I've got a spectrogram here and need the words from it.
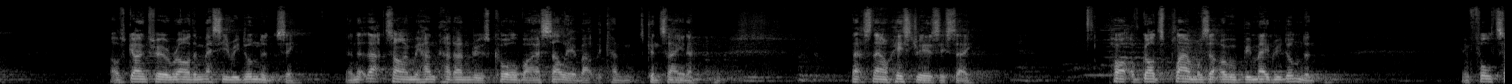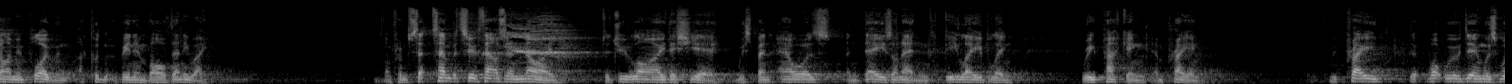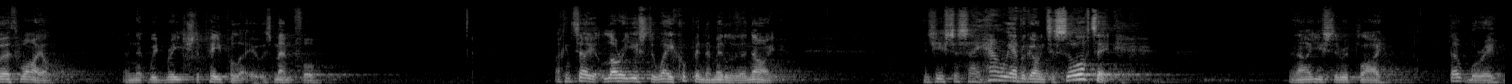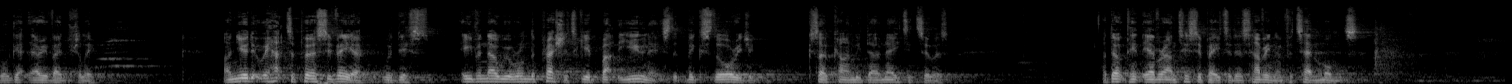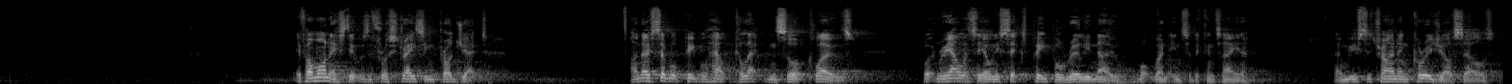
I was going through a rather messy redundancy, and at that time we hadn't had Andrew's call via Sally about the con- container. That's now history, as they say. Part of God's plan was that I would be made redundant. In full time employment, I couldn't have been involved anyway. And from September 2009 to July this year, we spent hours and days on end delabelling, repacking, and praying. We prayed that what we were doing was worthwhile and that we'd reach the people that it was meant for. I can tell you, Laurie used to wake up in the middle of the night and she used to say, How are we ever going to sort it? And I used to reply, Don't worry, we'll get there eventually. I knew that we had to persevere with this, even though we were under pressure to give back the units that Big Storage had so kindly donated to us. I don't think they ever anticipated us having them for 10 months. If I'm honest, it was a frustrating project. I know several people helped collect and sort clothes, but in reality, only six people really know what went into the container. And we used to try and encourage ourselves.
